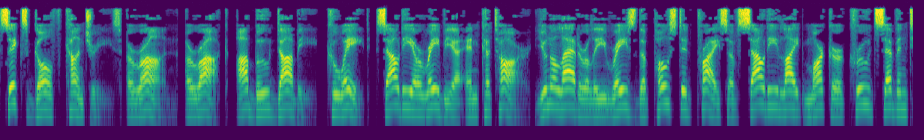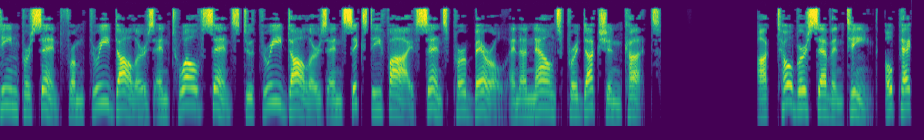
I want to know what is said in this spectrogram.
six Gulf countries Iran, Iraq, Abu Dhabi, Kuwait, Saudi Arabia and Qatar unilaterally raise the posted price of Saudi light marker crude 17% from $3.12 to $3.65 per barrel and announce production cuts. October 17, OPEC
